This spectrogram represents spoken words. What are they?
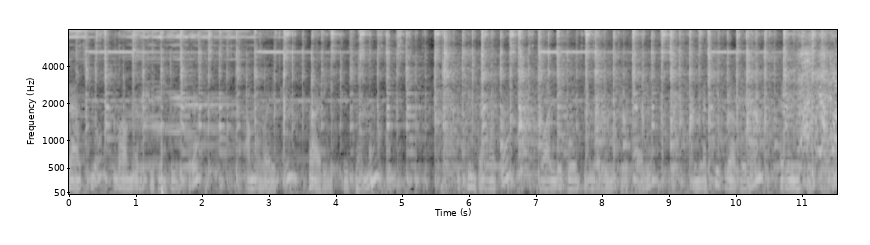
లాస్ట్లో భావనరుషి టెంపుల్ దగ్గర అమ్మవారికి సారీ ఇచ్చేసాము. ఇచ్చిన తర్వాత వాళ్ళు భోజనాలు అరేంజ్ చేశారు. అండ్ లక్కీ డ్రా కూడా అరేంజ్ చేశారు.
